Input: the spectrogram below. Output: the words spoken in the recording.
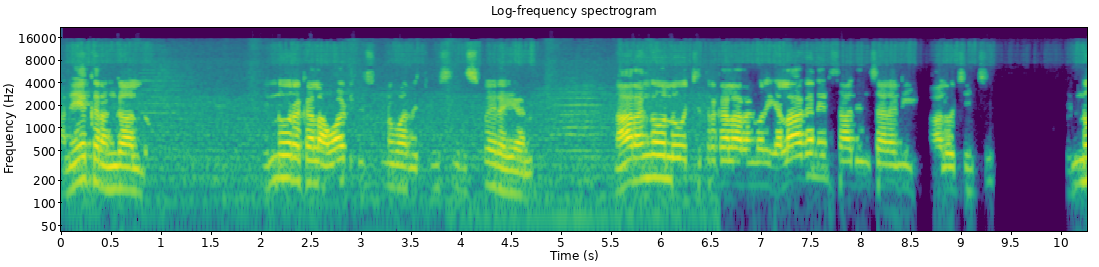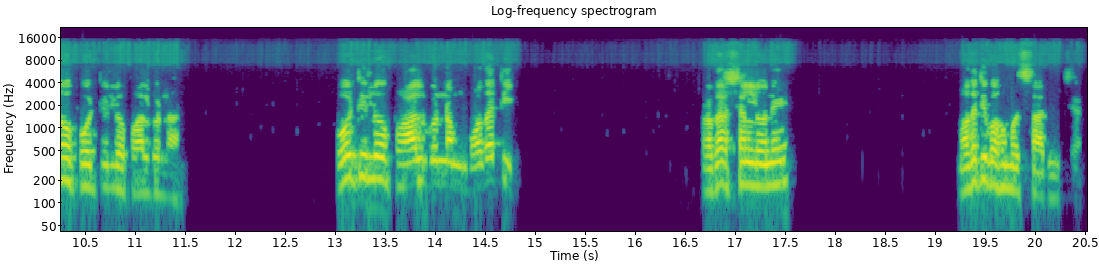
అనేక రంగాల్లో ఎన్నో రకాల అవార్డు తీసుకున్న వారిని చూసి ఇన్స్పైర్ అయ్యాను. నా రంగంలో చిత్రకళా రంగంలో ఎలాగ నేను సాధించాలని ఆలోచించి ఎన్నో పోటీల్లో పాల్గొన్నాను. పోటీలో పాల్గొన్న మొదటి ప్రదర్శనలోనే మొదటి బహుమతి సాధించాను.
